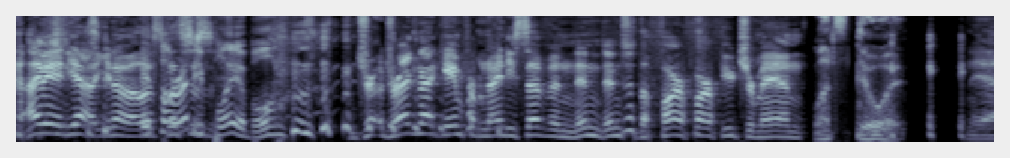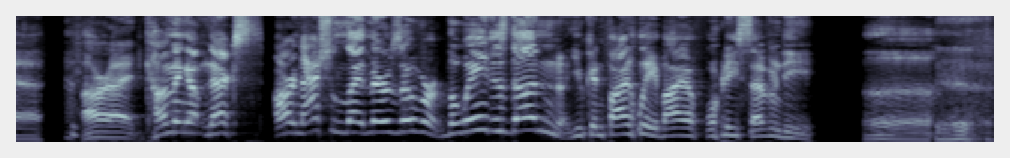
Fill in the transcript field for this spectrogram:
I mean, yeah, you know, let's, it's already let's playable. dra- drag that game from 97 in, into the far, far future, man. Let's do it. Yeah. All right. Coming up next, our national nightmare is over. The wait is done. You can finally buy a 4070. Ugh. Ugh.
